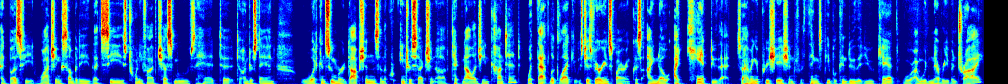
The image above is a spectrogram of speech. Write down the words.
at BuzzFeed, watching somebody that sees 25 chess moves ahead to, to understand what consumer adoptions and the intersection of technology and content, what that looked like. It was just very inspiring because I know I can't do that. So having appreciation for things people can do that you can't, or I would never even try.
